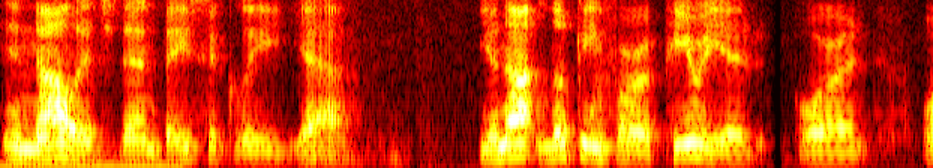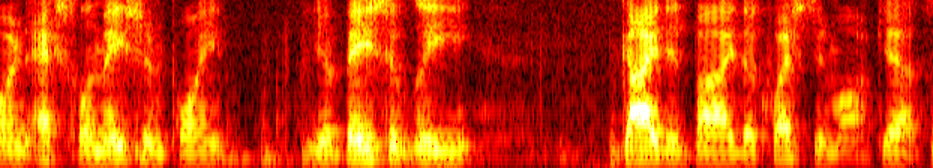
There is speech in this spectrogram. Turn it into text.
in knowledge, then basically, yeah, you're not looking for a period or an or an exclamation point. You're basically guided by the question mark. Yes,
